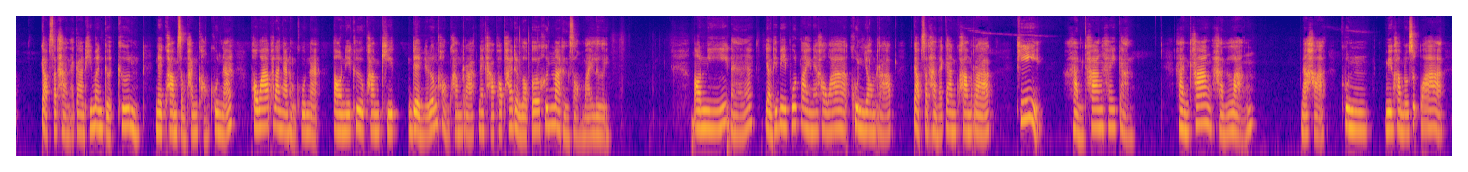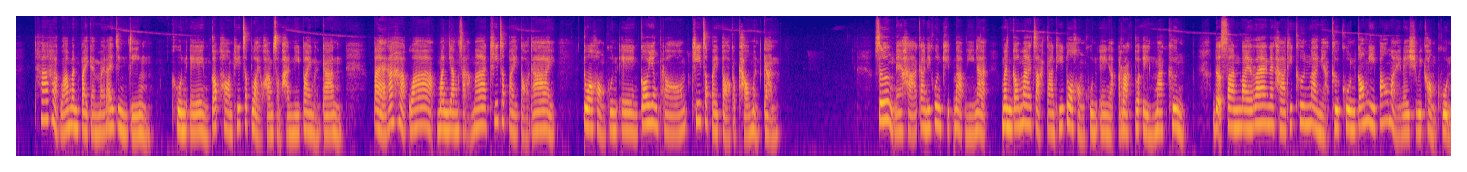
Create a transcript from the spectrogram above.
กับสถานการณ์ที่มันเกิดขึ้น ในความสัมพันธ์ของคุณนะ เพราะว่าพลังงานของคุณน่ะ ตอนนี้คือความคิดเด่นในเรื่องของความรักนะคะ เพราะไพ่เดอะลอเวอร์ขึ้นมาถึงสองใบเลย ตอนนี้นะ อย่างที่บีพูดไปนะคะว่า คุณยอมรับ กับสถานการณ์ความรัก ที่หันข้างให้กัน หันข้างหันหลังนะคะ คุณมีความรู้สึกว่า ถ้าหากว่ามันไปกันไม่ได้จริง ๆ คุณเองก็พร้อมที่จะปล่อยความสัมพันธ์นี้ไปเหมือนกัน แต่ถ้าหากว่ามันยังสามารถที่จะไปต่อได้ ตัวของคุณเองก็ยังพร้อมที่จะไปต่อกับเขาเหมือนกัน ซึ่งนะคะการที่คุณคิดแบบนี้น่ะมันก็มาจากการที่ตัวของคุณเองอะรักตัวเองมากขึ้น The Sun ใบแรกนะคะที่ขึ้นมาเนี่ยคือคุณก็มีเป้าหมายในชีวิตของคุณ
